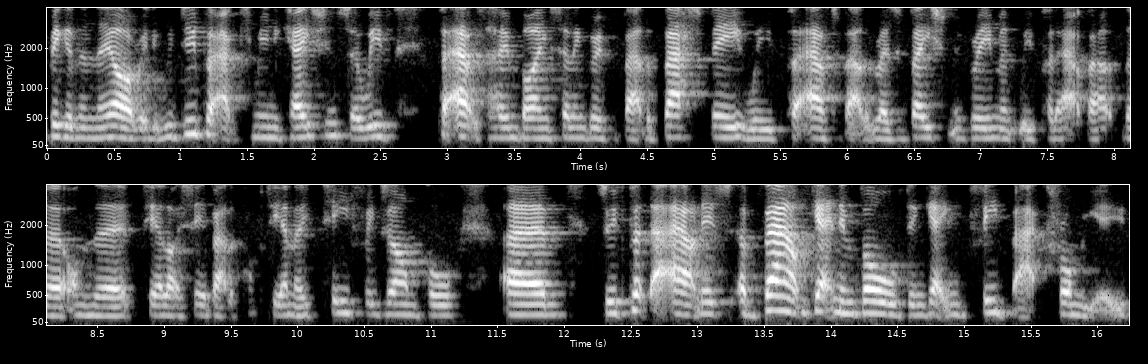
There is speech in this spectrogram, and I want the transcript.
bigger than they are really. We do put out communication. So we've put out a home buying selling group about the BASPI. We've put out about the reservation agreement. We put out about the on the TLIC about the property MOT, for example. Um, so we've put that out, and it's about getting involved and getting feedback from you.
